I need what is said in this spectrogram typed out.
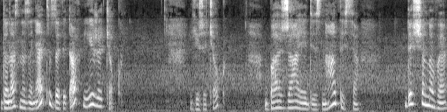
до нас на заняття завітав їжачок. Їжачок бажає дізнатися дещо нове.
